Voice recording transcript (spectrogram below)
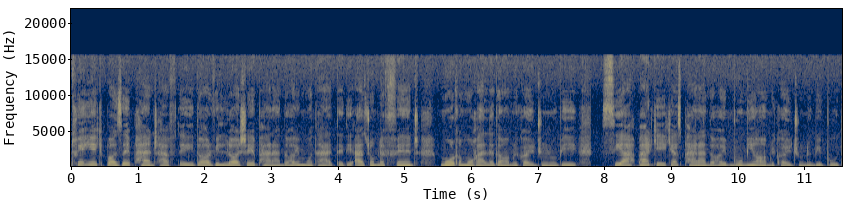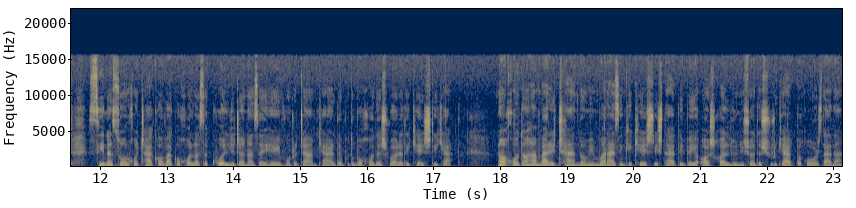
توی یک بازه پنج هفته‌ای داروین لاشه پرنده های متعددی از جمله فنج، مرغ مقلد آمریکای جنوبی، سیاه پر که یکی از پرنده های بومی آمریکای جنوبی بود. سینه سرخ و چکاوک و خلاصه کلی جنازه حیوان رو جمع کرده بود و با خودش وارد کشتی کرد. ناخدا هم برای چندمین بار از اینکه کشتیش تبدیل به یه آشغال شده شروع کرد به غور زدن.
